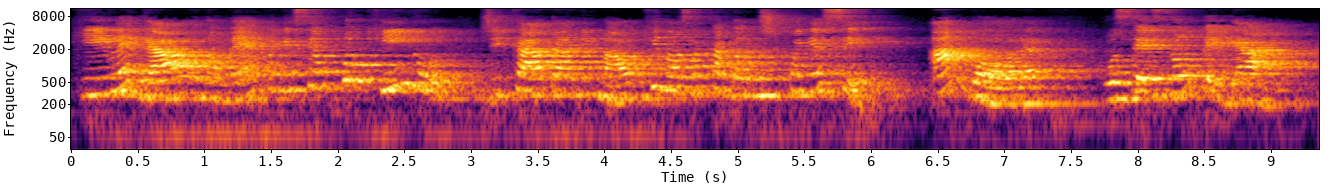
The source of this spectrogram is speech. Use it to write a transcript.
Que legal, não é? Conhecer um pouquinho de cada animal que nós acabamos de conhecer. Agora, vocês vão pegar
